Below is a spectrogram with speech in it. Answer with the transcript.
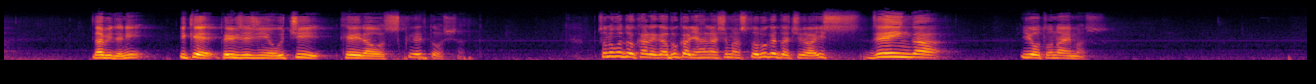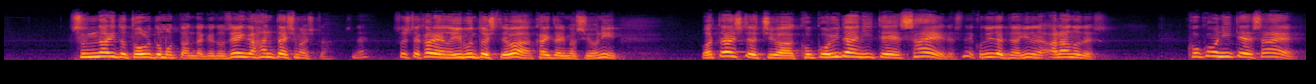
ダビデに行けペリシテ人を撃ちケイラを救えとおっしゃった。そのことを彼が部下に話しますと部下たちは全員が異を唱えます。すんなりと通ると思ったんだけど全員が反対しました、そして彼らの言い分としては書いてありますように私たちはここユダにいてさえですね。このユダというのはユダの荒野です。ここにてさえ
